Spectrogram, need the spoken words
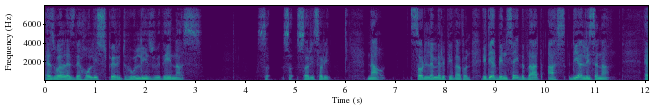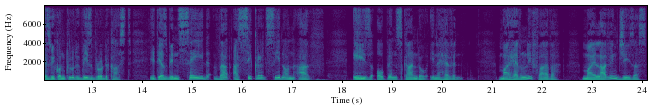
as well as the Holy Spirit who lives within us. So, so, sorry, sorry. Now, sorry, let me repeat that one. It had been said that, as dear listener, as we conclude this broadcast, it has been said that a secret sin on earth is open scandal in heaven. My heavenly Father, my loving Jesus,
